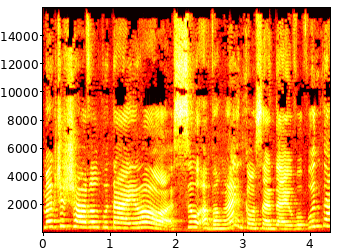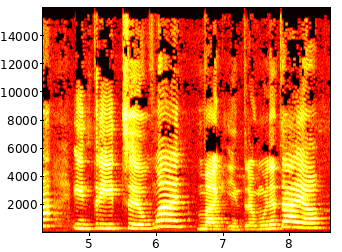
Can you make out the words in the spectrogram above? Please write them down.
mag-travel po tayo. So abangan kung saan tayo pupunta. In 3, 2, 1, mag-intro muna tayo.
